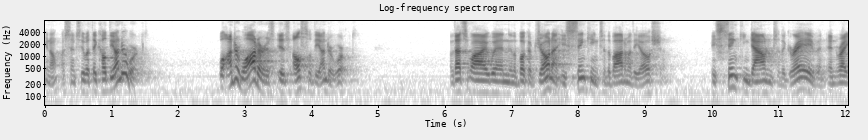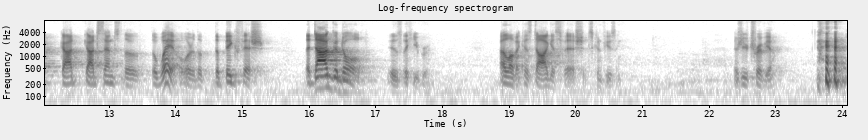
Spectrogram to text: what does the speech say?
you know, essentially what they called the underworld. Well, underwater is, is also the underworld. That's why when in the book of Jonah, he's sinking to the bottom of the ocean. He's sinking down into the grave, and, and right, God, God sends the, the whale or the, the big fish. The dag gadol is the Hebrew. I love it because dog is fish. It's confusing. There's your trivia.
